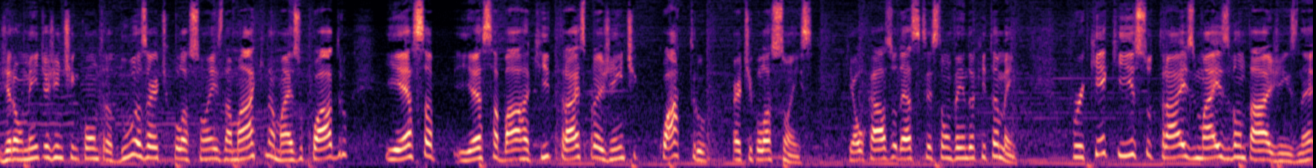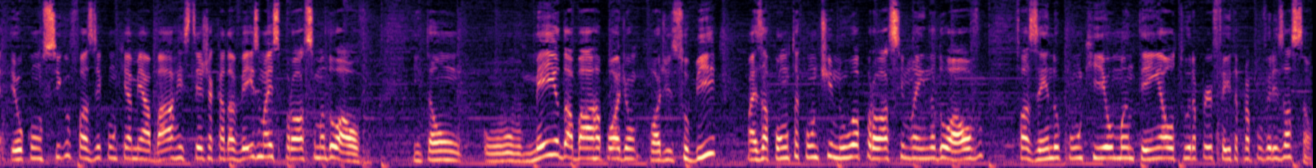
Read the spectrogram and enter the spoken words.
Geralmente a gente encontra duas articulações na máquina mais o quadro e essa, e essa barra aqui traz para a gente quatro articulações, que é o caso dessa que vocês estão vendo aqui também. Por que, que isso traz mais vantagens? Né? Eu consigo fazer com que a minha barra esteja cada vez mais próxima do alvo. Então, o meio da barra pode, pode subir, mas a ponta continua próxima ainda do alvo, fazendo com que eu mantenha a altura perfeita para pulverização.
